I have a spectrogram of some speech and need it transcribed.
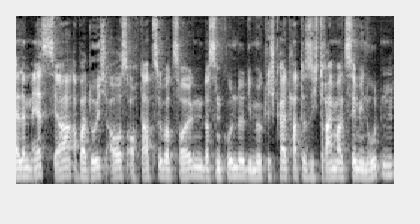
LMS, ja, aber durchaus auch dazu überzeugen, dass ein Kunde die Möglichkeit hatte, sich dreimal zehn Minuten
